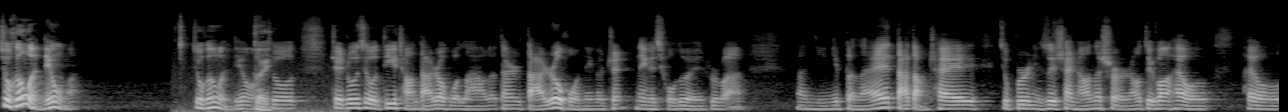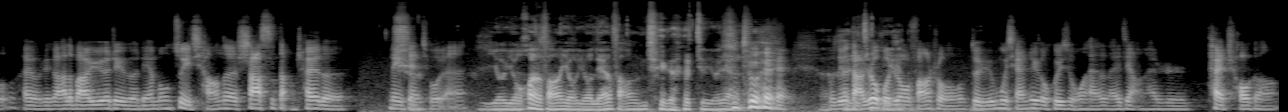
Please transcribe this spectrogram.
就很稳定嘛，就很稳定。对就这周就第一场打热火拉了，但是打热火那个真那个球队是吧？啊，你你本来打挡拆就不是你最擅长的事儿，然后对方还有还有还有这个阿德巴约这个联盟最强的杀死挡拆的内线球员，有有换防，有有联防，这个就有点 对，我觉得打热火这种防守，对于目前这个灰熊还来讲还是太超纲，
